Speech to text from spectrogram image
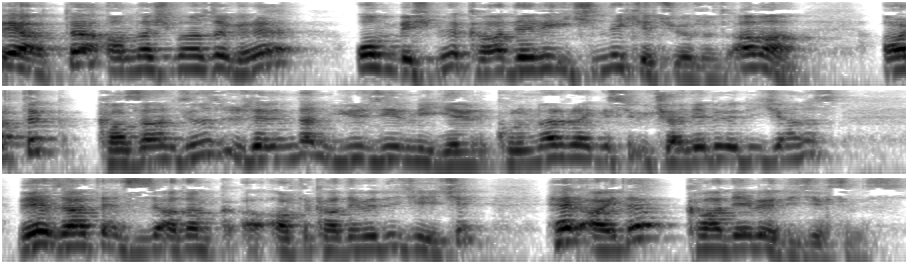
Veyahut da anlaşmanıza göre 15 bin KDV içinde kesiyorsunuz. Ama artık kazancınız üzerinden 120 kurumlar vergisi 3 ayda bir ödeyeceğiniz ve zaten size adam artık KDV ödeyeceği için her ayda KDV ödeyeceksiniz.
